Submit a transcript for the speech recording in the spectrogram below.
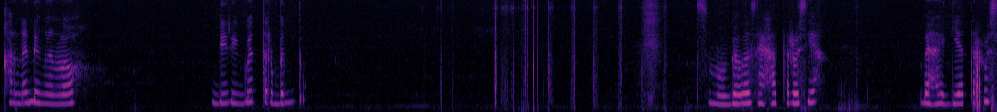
Karena dengan lo, diri gue terbentuk. Semoga lo sehat terus ya. Bahagia terus.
